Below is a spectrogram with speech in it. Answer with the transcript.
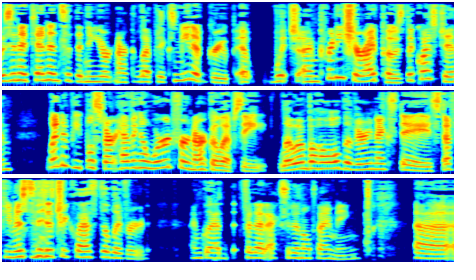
I was in attendance at the New York Narcoleptics meetup group at which I'm pretty sure I posed the question, when do people start having a word for narcolepsy? Lo and behold, the very next day, stuff you missed in history class delivered. I'm glad for that accidental timing. Uh,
